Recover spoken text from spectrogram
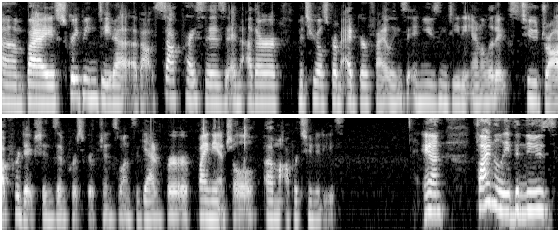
um, by scraping data about stock prices and other materials from Edgar filings and using data analytics to draw predictions and prescriptions once again for financial um, opportunities. And finally, the news,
